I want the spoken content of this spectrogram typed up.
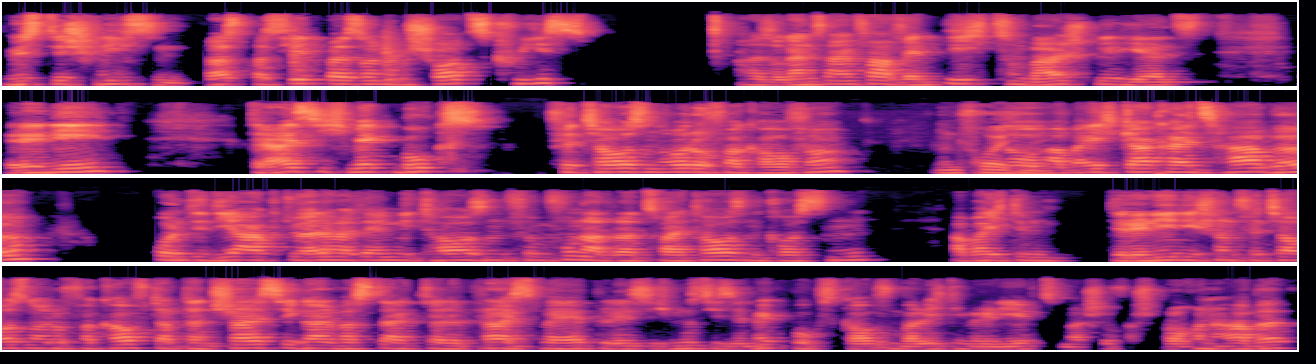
müsst ihr schließen. Was passiert bei so einem Short Squeeze? Also ganz einfach, wenn ich zum Beispiel jetzt René 30 MacBooks für 1000 Euro verkaufe, dann freue ich so, mich. aber ich gar keins habe und die aktuell halt irgendwie 1500 oder 2000 kosten, aber ich dem der René die schon für 1000 Euro verkauft habe, dann scheißegal, was der aktuelle Preis bei Apple ist. Ich muss diese MacBooks kaufen, weil ich dem René zum Beispiel versprochen habe,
